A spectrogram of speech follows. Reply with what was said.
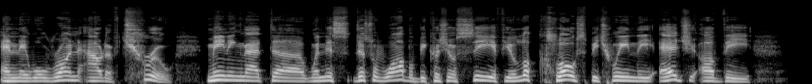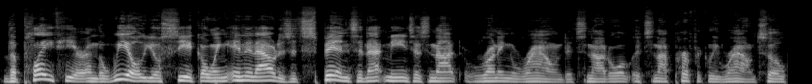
and they will run out of true, meaning that uh, when this, this will wobble, because you'll see, if you look close between the edge of the, the plate here and the wheel, you'll see it going in and out as it spins, and that means it's not running round. It's not all, it's not perfectly round. So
